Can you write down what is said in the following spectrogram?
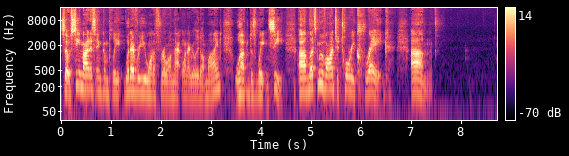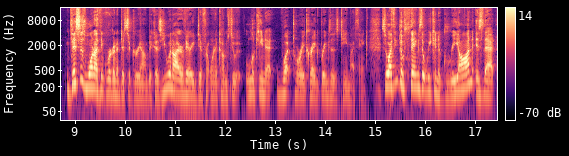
So C minus incomplete, whatever you want to throw on that one, I really don't mind. We'll have to just wait and see. Um, let's move on to Torrey Craig. Um, this is one I think we're going to disagree on because you and I are very different when it comes to looking at what Torrey Craig brings to his team, I think. So I think the things that we can agree on is that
